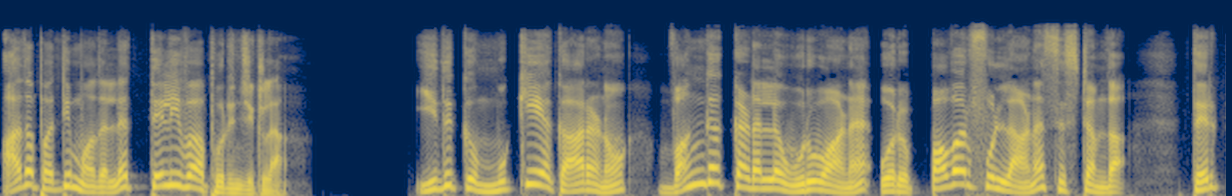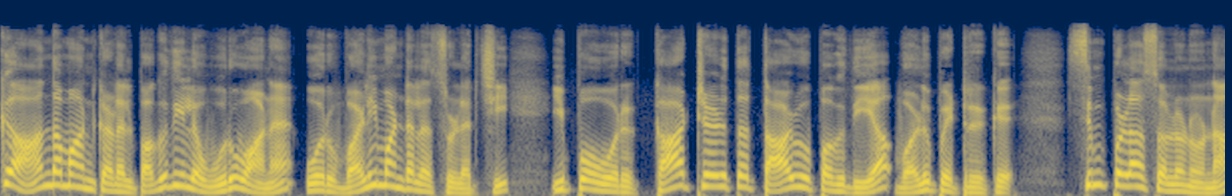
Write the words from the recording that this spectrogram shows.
அத பத்தி முதல்ல தெளிவா புரிஞ்சுக்கலாம். இதுக்கு முக்கிய காரணம் வங்கக்கடல்ல உருவான ஒரு பவர்ஃபுல்லான சிஸ்டம் தான். தெற்கு ஆந்தமான் கடல் பகுதியில உருவான ஒரு வளிமண்டல சுழற்சி இப்போ ஒரு காற்றழுத்த தாழ்வு பகுதியா வலுப்பெற்றிருக்கு. சிம்பிளா சொல்லணும்னா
